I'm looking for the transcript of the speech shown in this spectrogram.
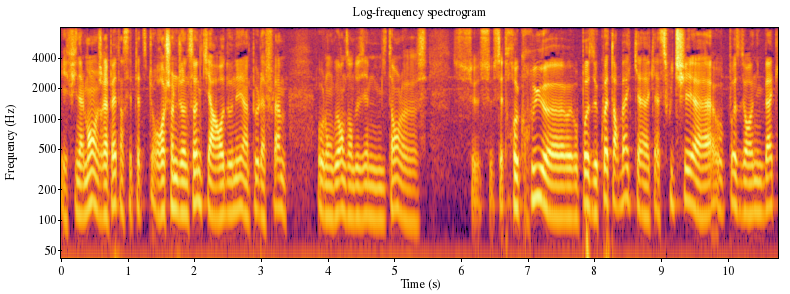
Et finalement, je répète, hein, c'est peut-être Roshan Johnson qui a redonné un peu la flamme aux Longhorns en deuxième mi-temps. cette recrue euh, au poste de quarterback qui a, switché au poste de running back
